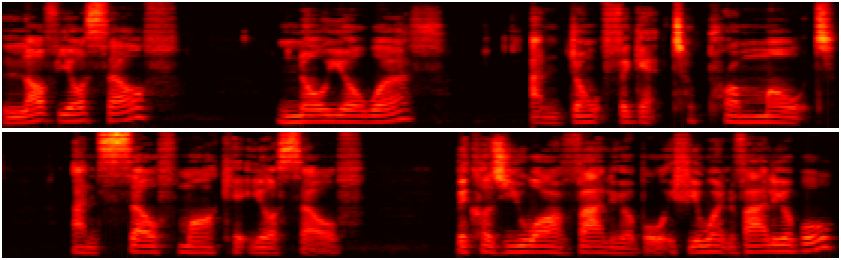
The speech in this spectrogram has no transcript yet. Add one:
Love yourself, know your worth, and don't forget to promote and self market yourself because you are valuable. If you weren't valuable,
